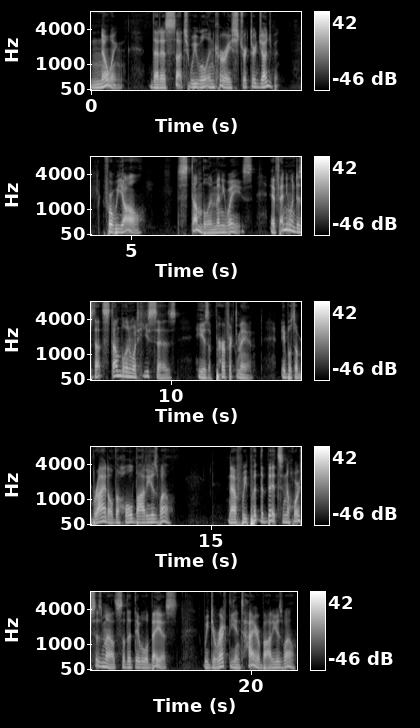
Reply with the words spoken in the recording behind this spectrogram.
knowing that as such we will incur a stricter judgment. For we all stumble in many ways. If anyone does not stumble in what he says, he is a perfect man, able to bridle the whole body as well. Now, if we put the bits in the horse's mouth so that they will obey us, we direct the entire body as well.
